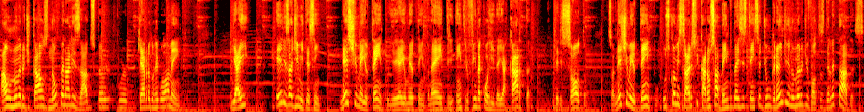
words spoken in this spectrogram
há um número de carros não penalizados por, por quebra do regulamento. E aí, eles admitem assim, neste meio tempo, e aí o meio tempo, né, entre, entre o fim da corrida e a carta que eles soltam, só neste meio tempo, os comissários ficaram sabendo da existência de um grande número de voltas deletadas,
